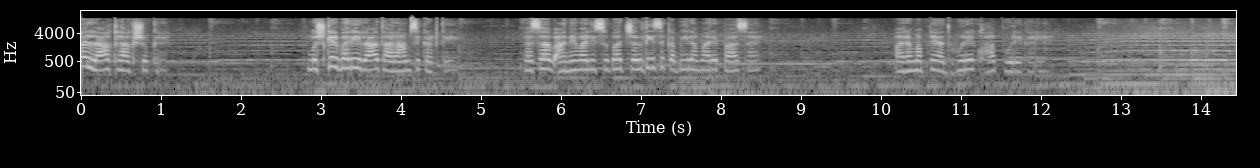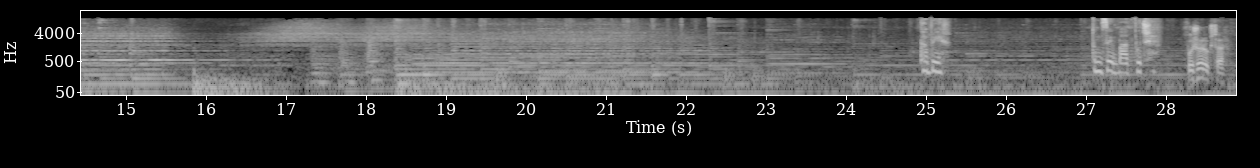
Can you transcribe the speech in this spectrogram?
आपका लाख लाख शुक्र है। मुश्किल भरी रात आराम से कट गई। वैसे अब आने वाली सुबह जल्दी से कबीर हमारे पास आए और हम अपने अधूरे ख्वाब पूरे कर लें। कबीर तुमसे एक बात पूछे। पूछो रुखसार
